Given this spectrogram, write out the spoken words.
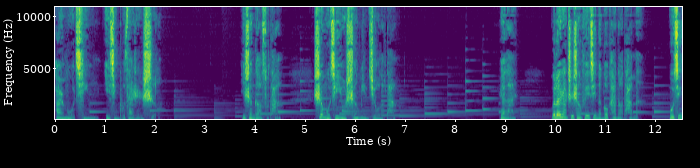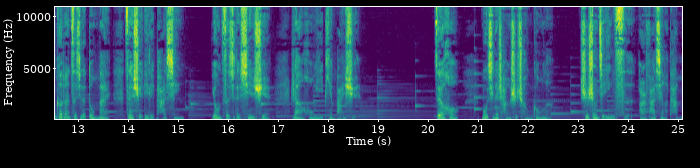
而母亲已经不在人世了。医生告诉她，是母亲用生命救了她。原来，为了让直升飞机能够看到他们，母亲割断自己的动脉，在雪地里爬行，用自己的鲜血染红一片白雪。最后，母亲的尝试成功了，直升机因此而发现了他们。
